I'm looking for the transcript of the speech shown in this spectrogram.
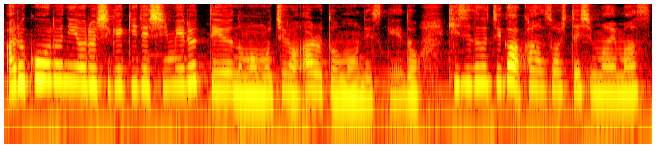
アルコールによる刺激でしみるっていうのももちろんあると思うんですけれど傷口が乾燥してしまいます。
